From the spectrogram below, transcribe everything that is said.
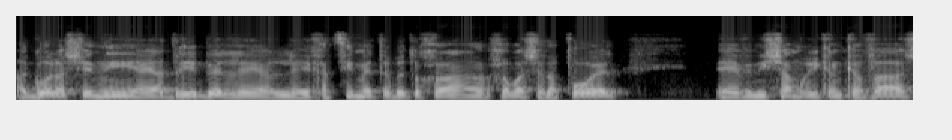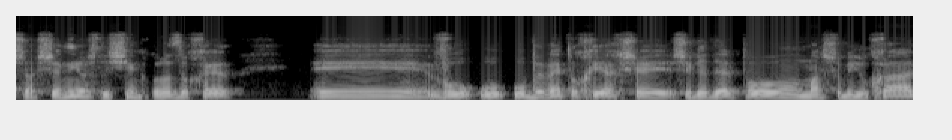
הגול השני היה דריבל על חצי מטר בתוך הרחבה של הפועל, ומשם ריקן כבש, השני או השלישי, אני כבר לא זוכר, והוא הוא, הוא באמת הוכיח ש, שגדל פה משהו מיוחד.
